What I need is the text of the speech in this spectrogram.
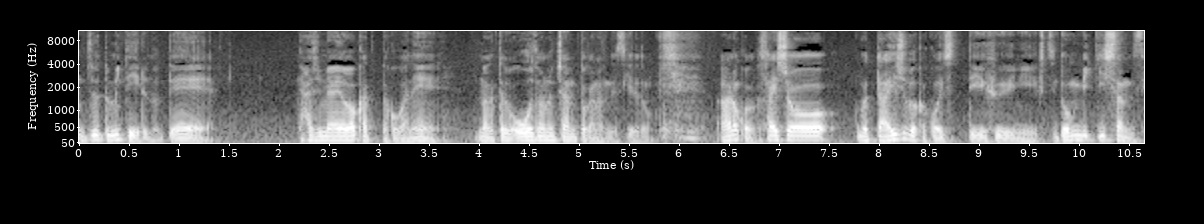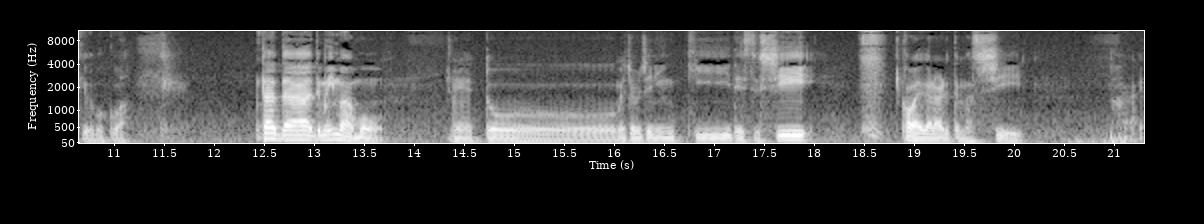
ずっと見ているので初めは弱かった子がね、まあ、例えば大園ちゃんとかなんですけれどもあの子が最初大丈夫かこいつっていう風に普通ドン引きしたんですけど僕は。ただでも今はもうえっ、ー、とめちゃめちゃ人気ですし可愛がられてますしはい。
